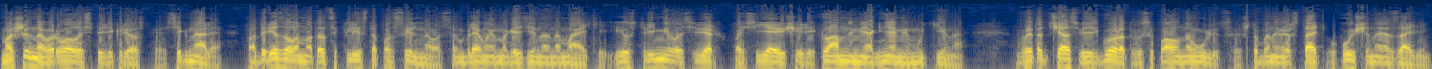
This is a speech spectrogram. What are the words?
Машина вырвалась с перекрестка, сигналя, подрезала мотоциклиста посыльного с эмблемой магазина на майке и устремилась вверх по сияющей рекламными огнями мутина. В этот час весь город высыпал на улицы, чтобы наверстать упущенное за день.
